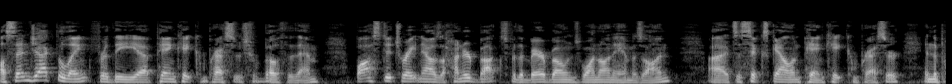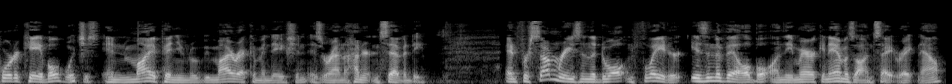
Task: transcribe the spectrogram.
I'll send Jack the link for the uh, pancake compressors for both of them. Bostitch right now is a hundred bucks for the bare bones one on Amazon. Uh, it's a six gallon pancake compressor and the Porter cable, which is in my opinion would be my recommendation, is around 170. And for some reason, the DeWalt inflator isn't available on the American Amazon site right now.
